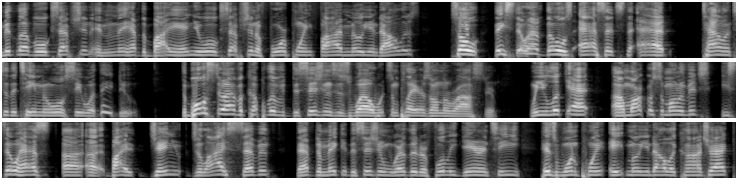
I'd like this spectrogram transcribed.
mid-level exception, and then they have the biannual exception of $4.5 million. So they still have those assets to add talent to the team, and we'll see what they do. The Bulls still have a couple of decisions as well with some players on the roster. When you look at uh, Marko Simonovic, he still has uh, uh, by July 7th, They have to make a decision whether to fully guarantee his $1.8 million contract.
